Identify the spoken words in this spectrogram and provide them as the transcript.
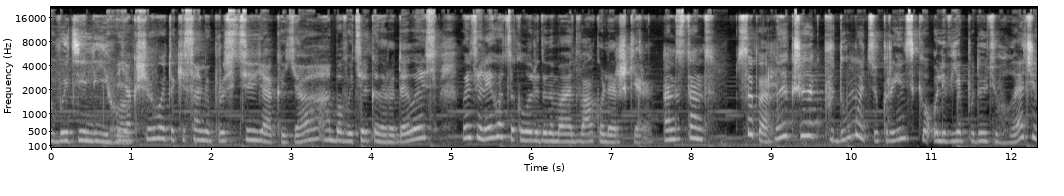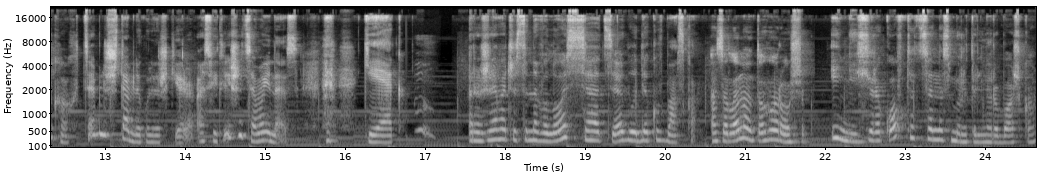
Витіліго. Якщо ви такі самі прості, як і я, або ви тільки народились, витіліго це коли людина має два кольори шкіри. Understand? Супер. Ну, якщо так подумати, українське олів'є подають у глечиках, це більш темний колір шкіри, а світліший це майонез. Кек. Рожева частина волосся це буде ковбаска, а зелена то горошок. І ні, сіра кофта це не смирительна рубашка.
